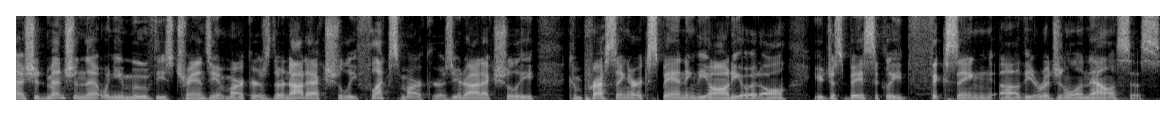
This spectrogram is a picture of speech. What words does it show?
I should mention that when you move these transient markers, they're not actually flex markers. You're not actually compressing or expanding the audio at all. You're just basically fixing uh, the original analysis.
